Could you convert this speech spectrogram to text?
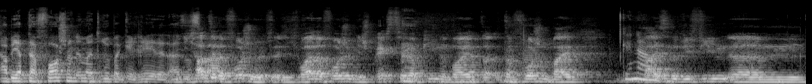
Aber ihr habt davor schon immer drüber geredet. Also ich hatte war, davor schon Hilfe. Ich war davor schon in Gesprächstherapien und war davor schon bei, Genau. weiß nicht wie vielen, ähm,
